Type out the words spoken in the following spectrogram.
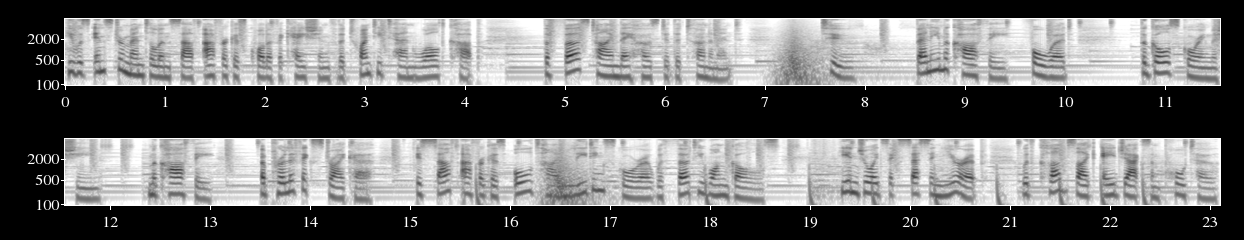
He was instrumental in South Africa's qualification for the 2010 World Cup, the first time they hosted the tournament. 2. Benny McCarthy, forward, the goal scoring machine. McCarthy, a prolific striker, is South Africa's all time leading scorer with 31 goals. He enjoyed success in Europe with clubs like Ajax and Porto,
